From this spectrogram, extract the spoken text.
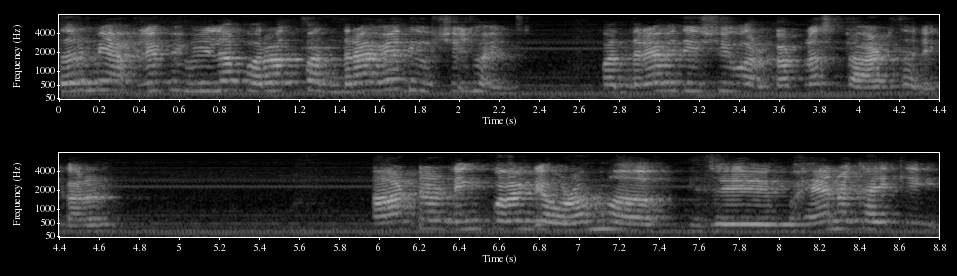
तर मी आपल्या फॅमिलीला परत पंधराव्या दिवशी जॉईन पंधराव्या दिवशी वर्कआउटला स्टार्ट झाले. कारण हा टर्निंग पॉईंट एवढा म्हणजे भयानक आहे की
